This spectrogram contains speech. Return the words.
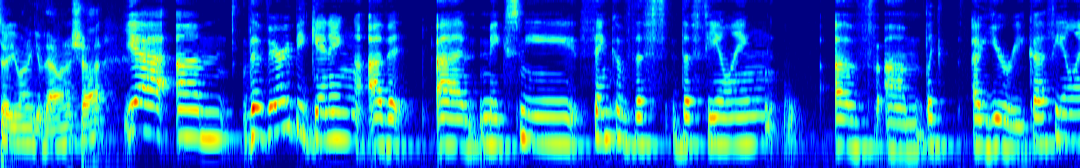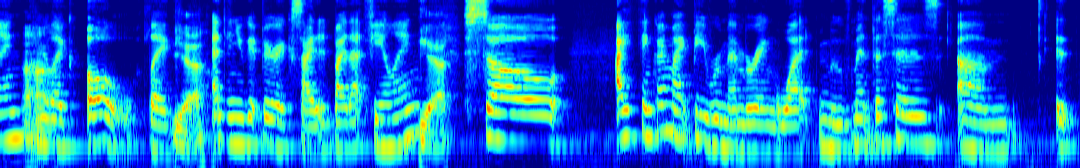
So you want to give that one a shot? Yeah, um, the very beginning of it uh, makes me think of the f- the feeling of um, like a eureka feeling. Uh-huh. You're like, oh, like, Yeah. and then you get very excited by that feeling. Yeah. So I think I might be remembering what movement this is. Um, it,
